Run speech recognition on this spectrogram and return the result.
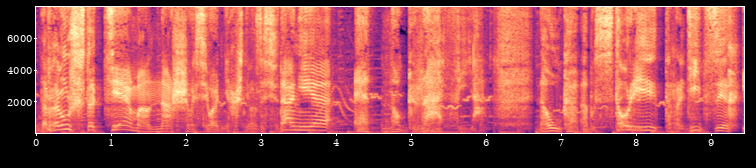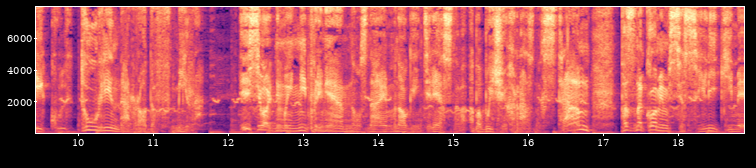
Потому что тема нашего сегодняшнего заседания – этнография – Наука об истории, традициях и культуре народов мира. И сегодня мы непременно узнаем много интересного об обычаях разных стран, познакомимся с великими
